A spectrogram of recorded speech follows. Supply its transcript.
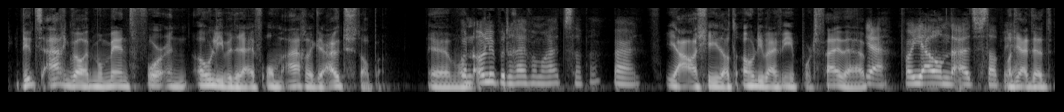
Dit is eigenlijk wel het moment voor een oliebedrijf om eigenlijk eruit te stappen. Eh, Voor een oliebedrijf om eruit te stappen? Waar? ja, als je dat oliebedrijf in je portefeuille hebt, Ja, voor jou om eruit te stappen. Want ja. ja, dat,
